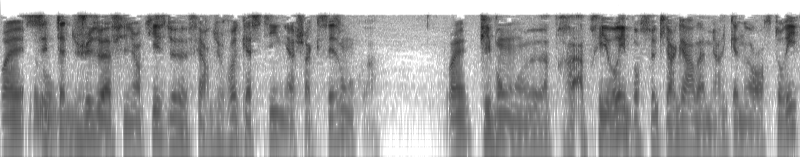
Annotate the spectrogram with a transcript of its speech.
Ouais. C'est bon, peut-être juste de la fainéantise de faire du recasting à chaque saison, quoi. Ouais. Puis bon, euh, a- a priori, pour ceux qui regardent American Horror Story,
